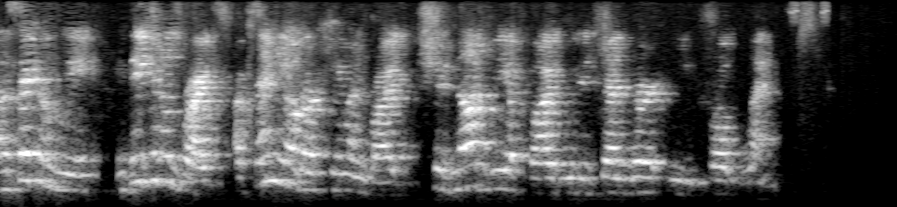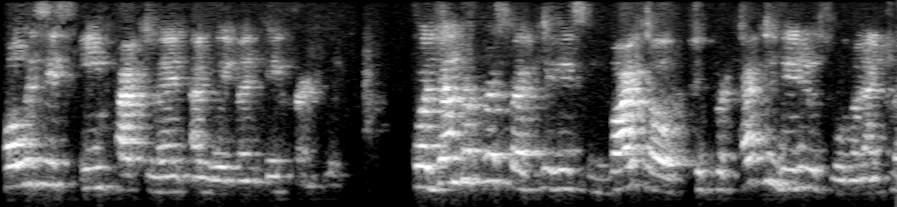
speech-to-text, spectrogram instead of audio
And secondly, indigenous rights, as any other human right, should not be applied with a gender neutral lens. Policies impact men and women differently. For a gender perspective, it is vital to protect indigenous women and to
